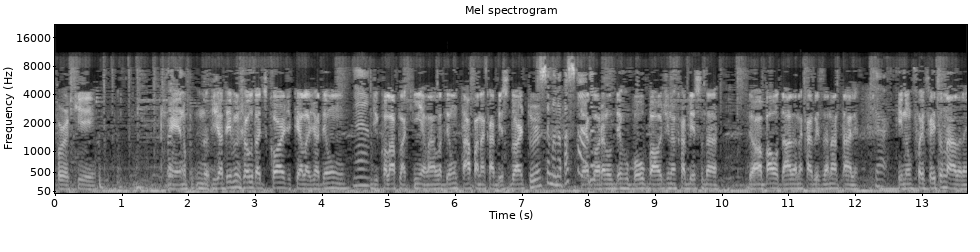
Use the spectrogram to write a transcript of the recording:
porque é, no- no- já teve um jogo da Discord que ela já deu um. É. de colar a plaquinha lá, ela deu um tapa na cabeça do Arthur. Semana E passada. agora ela derrubou o balde na cabeça da. Deu uma baldada na cabeça da Natália. E não foi feito nada, né?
